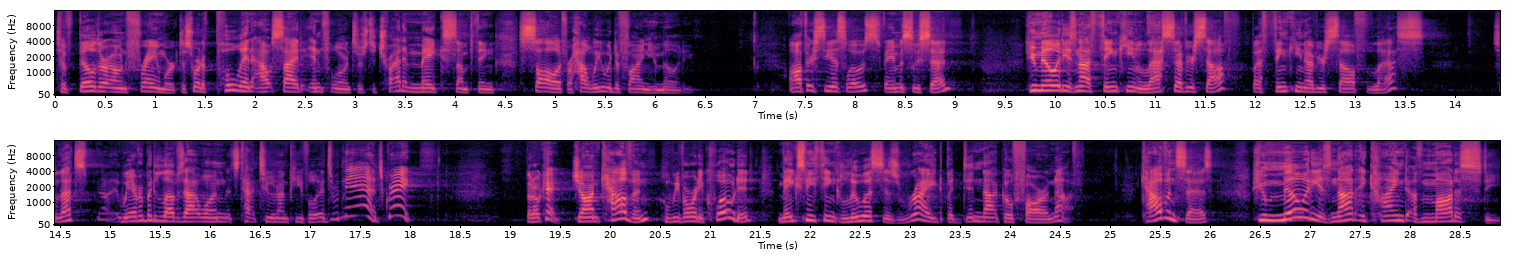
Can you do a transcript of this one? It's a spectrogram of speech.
to build our own framework, to sort of pull in outside influencers to try to make something solid for how we would define humility. Author C.S. Lewis famously said, Humility is not thinking less of yourself, but thinking of yourself less. So that's, everybody loves that one. It's tattooed on people. It's, yeah, it's great. But okay, John Calvin, who we've already quoted, makes me think Lewis is right, but did not go far enough. Calvin says, Humility is not a kind of modesty.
